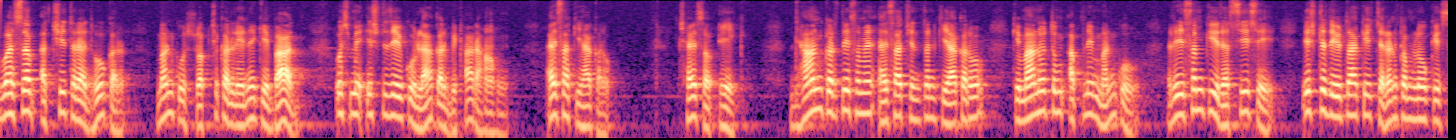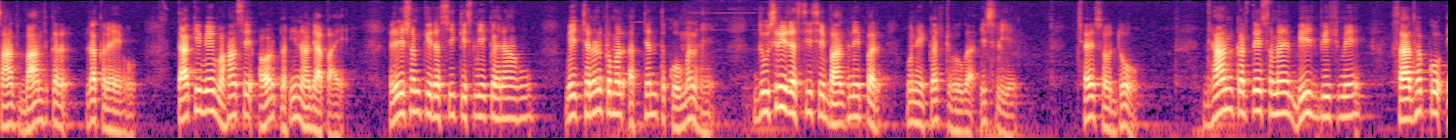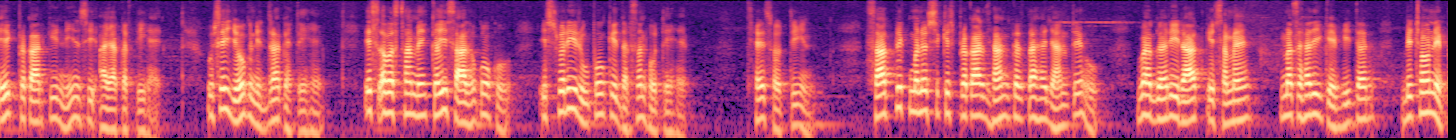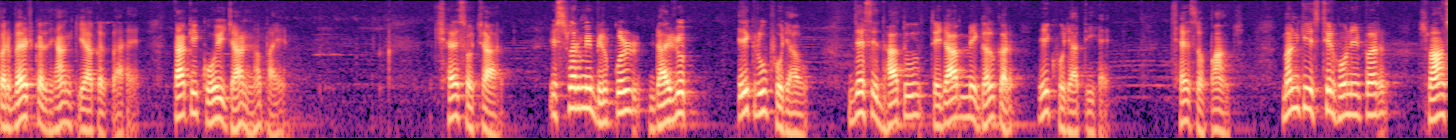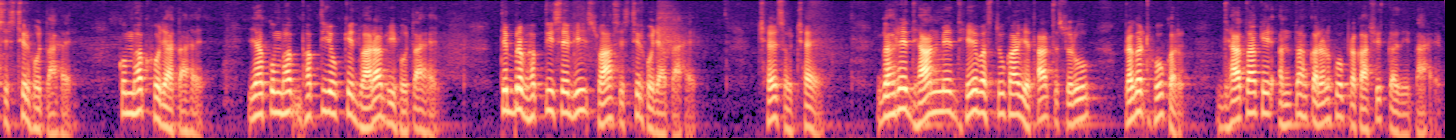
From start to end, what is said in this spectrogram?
वह सब अच्छी तरह धोकर मन को स्वच्छ कर लेने के बाद उसमें इष्ट देव को लाकर बिठा रहा हूँ। ऐसा किया करो। 601 ध्यान करते समय ऐसा चिंतन किया करो कि मानो तुम अपने मन को रेशम की रस्सी से इष्ट देवता के चरण कमलों के साथ बाँध कर रख रहे हो, ताकि वे वहाँ से और कहीं ना जा पाए। रेशम की रस्सी किस लिए कह रहा हूँ? वे चरण कमल अत्यंत कोमल हैं। दूसरी रस्सी से बांधने पर उन्हें कष्ट होगा, इसलिए 602 ध्यान करते समय बीच बीच में साधक को एक प्रकार की नींद सी आया करती है। उसे योग निद्रा कहते हैं। इस अवस्था में कई साधकों को ईश्वरीय रूपों के दर्शन होते हैं। 603 सात्विक मनुष्य किस प्रकार ध्यान करता है जानते हो? वह गहरी रात के समय मसहरी के भीतर बिछौने पर बैठकर ध्यान किया करता है, ताकि कोई जान न पाए। 604 ईश्वर में बिल्कुल डाइल्यूट एक रूप हो जाओ, जैसे धातु तेजाब में गलकर एक हो जाती है। 605 मन के स्थिर होने पर श्वास स्थिर होता है, कुंभक हो जाता है यह कुंभक भक्ति योग के द्वारा भी होता है। तीव्र भक्ति से भी श्वास स्थिर हो जाता है। 606 गहरे ध्यान में ध्येय वस्तु का यथार्थ स्वरूप प्रकट होकर ध्याता के अंतकरण को प्रकाशित कर देता है।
